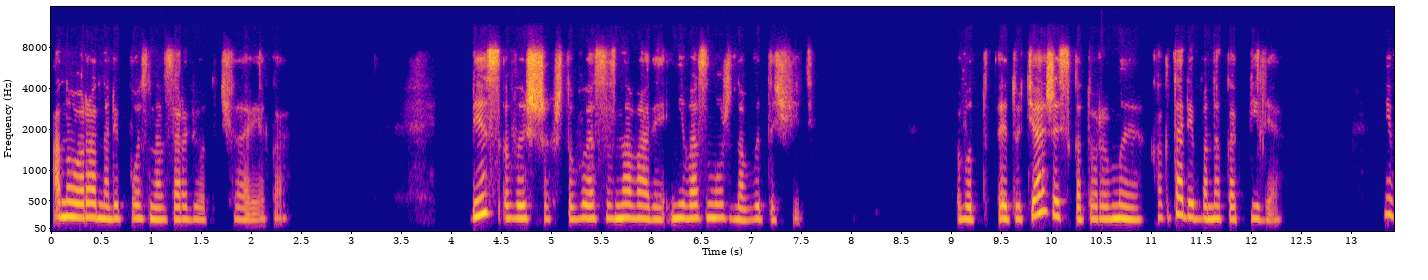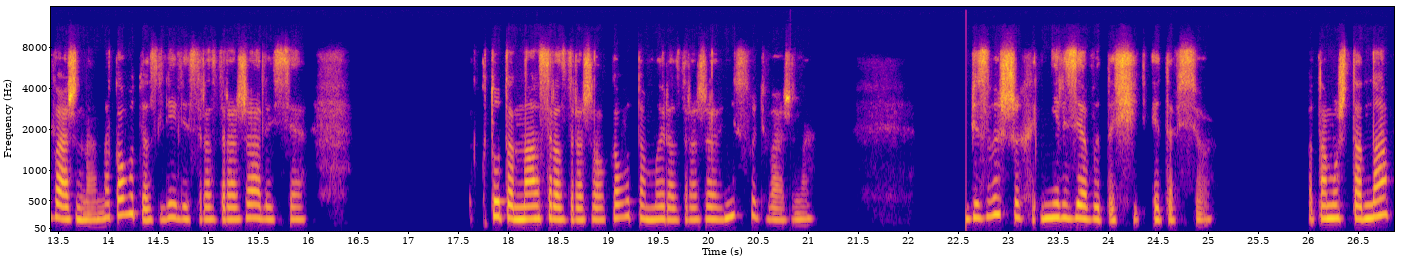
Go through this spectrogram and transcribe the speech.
оно рано или поздно взорвет человека. Без высших, чтобы вы осознавали, невозможно вытащить вот эту тяжесть, которую мы когда-либо накопили. Неважно, на кого-то злились, раздражались, кто-то нас раздражал, кого-то мы раздражали, не суть важно. Без высших нельзя вытащить это все, потому что нам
